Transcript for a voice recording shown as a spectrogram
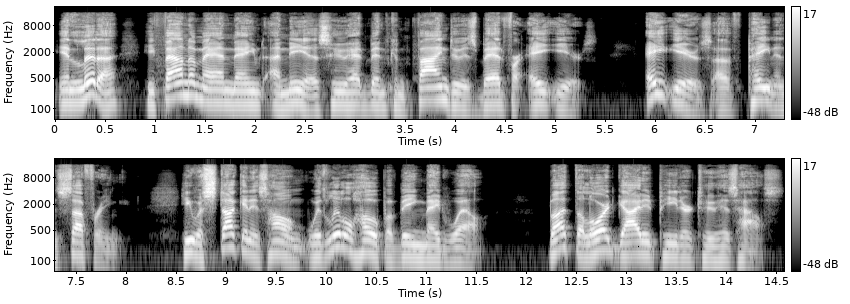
In Lydda, he found a man named Aeneas who had been confined to his bed for eight years. Eight years of pain and suffering. He was stuck in his home with little hope of being made well. But the Lord guided Peter to his house.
